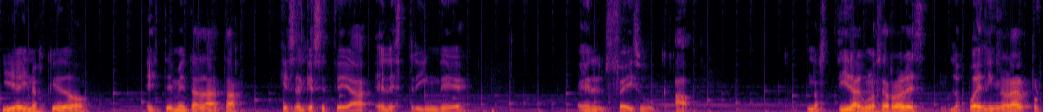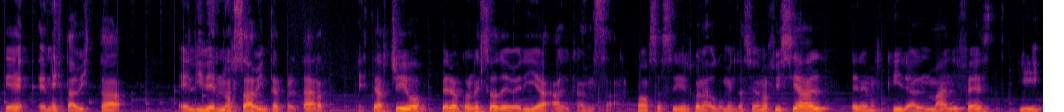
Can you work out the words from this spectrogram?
y ahí nos quedó este metadata que es el que setea el string de el Facebook app. Nos tira algunos errores, los pueden ignorar porque en esta vista el IDE no sabe interpretar este archivo, pero con eso debería alcanzar. Vamos a seguir con la documentación oficial, tenemos que ir al manifest y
